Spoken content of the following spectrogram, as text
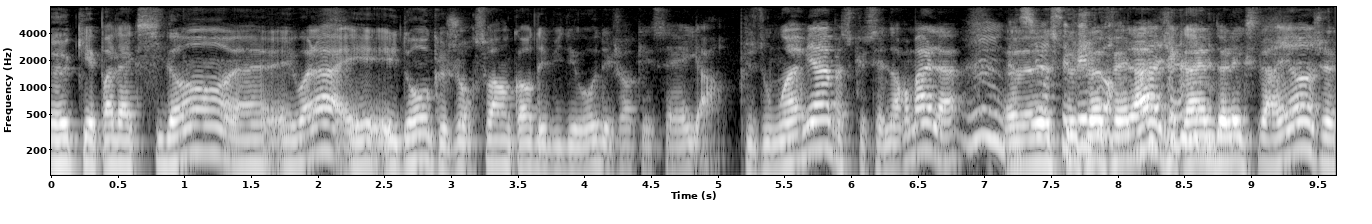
euh, qu'il n'y ait pas d'accident. euh, et voilà. Et, et donc, je reçois encore des vidéos des gens qui essayent, alors, plus ou moins bien, parce que c'est normal. hein. Bien Euh, sûr, ce que je fais là, j'ai quand même de l'expérience. Ouais.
